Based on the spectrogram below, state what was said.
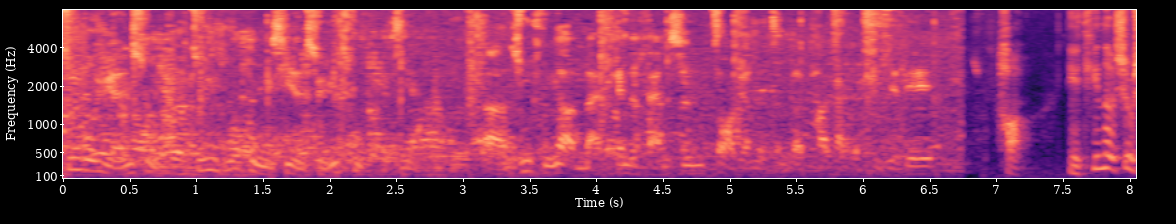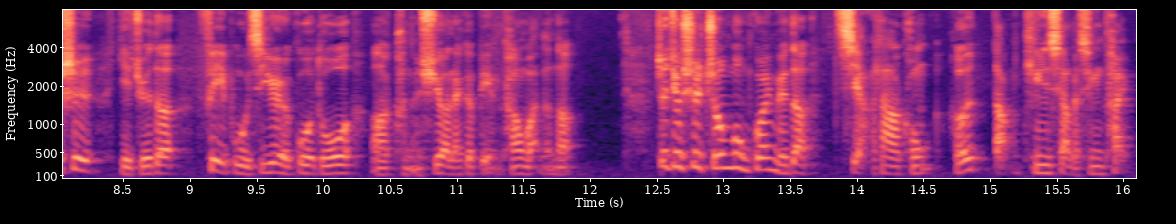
中国元素和中国贡献随处可见啊，如同啊满天的繁星照亮了整个卡塔的世界杯。你听了是不是也觉得肺部积热过多啊，可能需要来个扁康丸了呢？这就是中共官员的假大空和党天下的心态。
